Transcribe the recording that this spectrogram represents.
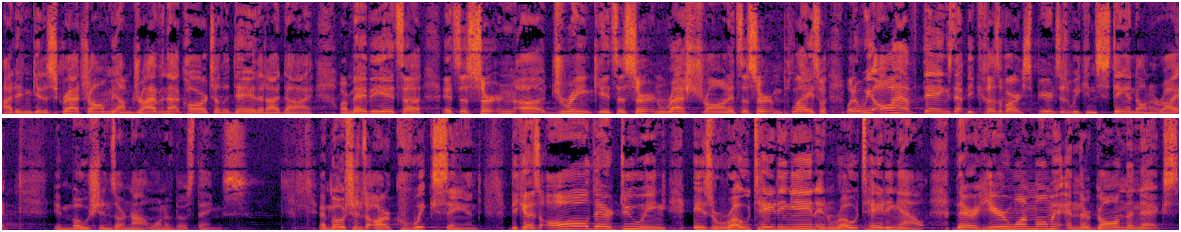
I didn't get a scratch on me. I'm driving that car till the day that I die. Or maybe it's a it's a certain uh, drink, it's a certain restaurant, it's a certain place. What we all have things that because of our experiences we can stand on it, right? Emotions are not one of those things. Emotions are quicksand because all they're doing is rotating in and rotating out. They're here one moment and they're gone the next.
